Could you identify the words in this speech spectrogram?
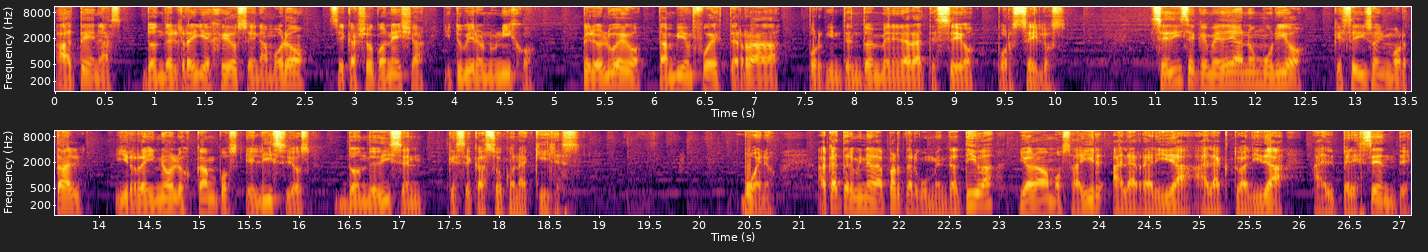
a Atenas, donde el rey Egeo se enamoró, se cayó con ella y tuvieron un hijo, pero luego también fue desterrada porque intentó envenenar a Teseo por celos. Se dice que Medea no murió, que se hizo inmortal y reinó los campos elíseos donde dicen que se casó con Aquiles. Bueno, acá termina la parte argumentativa y ahora vamos a ir a la realidad, a la actualidad, al presente,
